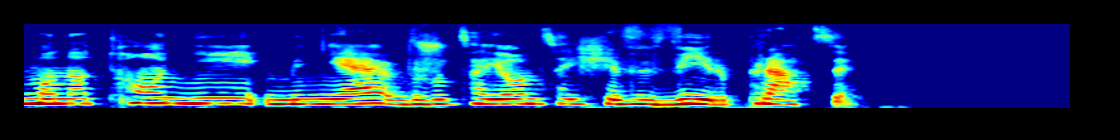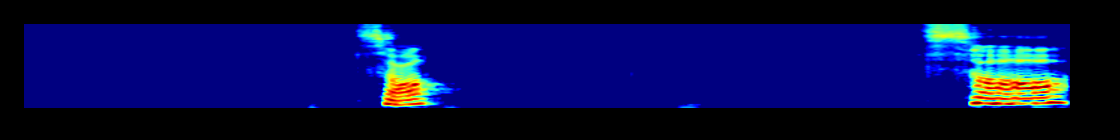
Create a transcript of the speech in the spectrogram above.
monotonii mnie wrzucającej się w wir pracy. Co? Co?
